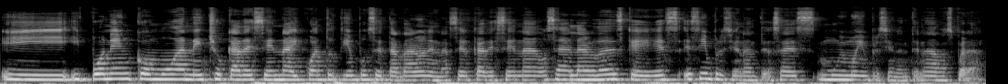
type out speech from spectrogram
y, ponen cómo han hecho cada escena y cuánto tiempo se tardaron en hacer cada escena. O sea, la verdad es que es impresionante, o sea, es muy, muy impresionante, nada más para,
